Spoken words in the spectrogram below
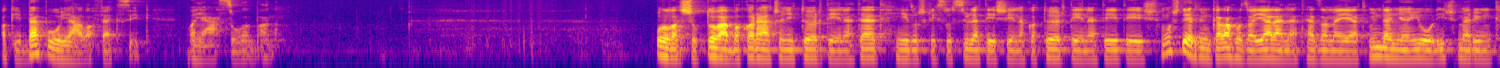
aki bepójálva fekszik a jászolban. Olvassuk tovább a karácsonyi történetet, Jézus Krisztus születésének a történetét, és most értünk el ahhoz a jelenethez, amelyet mindannyian jól ismerünk,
